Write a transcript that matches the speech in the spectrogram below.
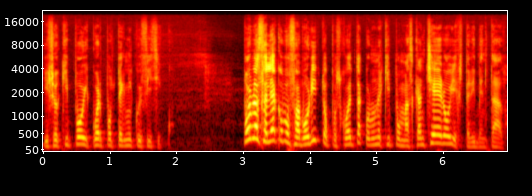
y su equipo y cuerpo técnico y físico. Puebla salía como favorito, pues cuenta con un equipo más canchero y experimentado.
